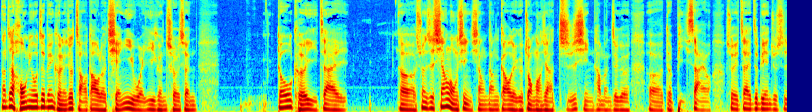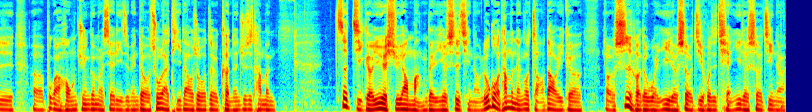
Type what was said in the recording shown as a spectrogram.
那在红牛这边可能就找到了前翼、尾翼跟车身都可以在呃算是相容性相当高的一个状况下执行他们这个呃的比赛哦。所以在这边就是呃，不管红军跟 Mercedes 这边都有出来提到说，这可能就是他们。这几个月需要忙的一个事情哦，如果他们能够找到一个呃适合的尾翼的设计或者前翼的设计呢，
